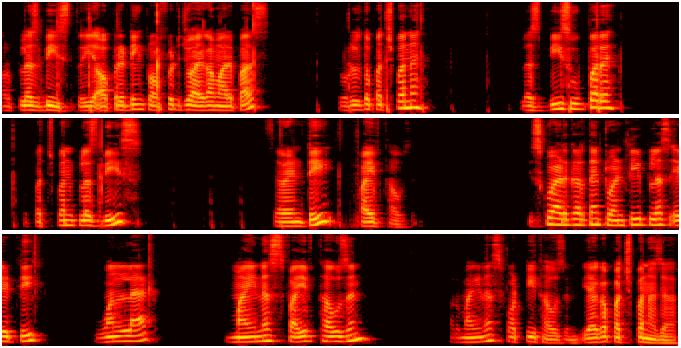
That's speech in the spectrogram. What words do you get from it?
और प्लस बीस तो ये ऑपरेटिंग प्रॉफिट जो आएगा हमारे पास, टोटल तो पचपन है, प्लस बीस ऊपर है तो पचपन प्लस बीस, सेवेंटी फाइव थाउज़ेंड। इसको ऐड करते हैं twenty plus eighty one lakh, minus five thousand और माइनस फोर्टी थाउज़ेंड यह आएगा पचपन हज़ार।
